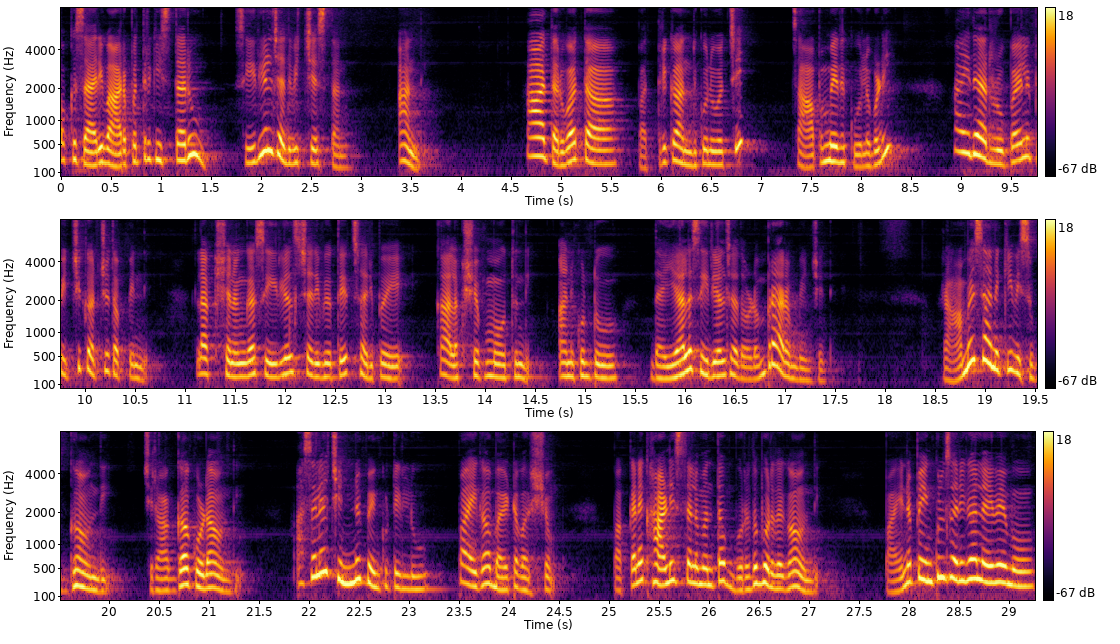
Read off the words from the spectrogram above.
ఒకసారి వారపత్రిక ఇస్తారు సీరియల్ చదివిచ్చేస్తాను అంది. ఆ తర్వాత పత్రిక అందుకుని వచ్చి చాప మీద కూలబడి ఐదారు రూపాయలు పిచ్చి ఖర్చు తప్పింది. లక్షణంగా సీరియల్స్ చదివితే సరిపోయే కాలక్షేపం అవుతుంది అనుకుంటూ దయ్యాల సీరియల్ చదవడం ప్రారంభించింది. రామేశానికి విసుగ్గా ఉంది చిరాగ్గా కూడా ఉంది. అసలే చిన్న పెంకుటిల్లు పైగా బయట వర్షం. పక్కన ఖాళీ స్థలమంతా బురద బురదగా ఉంది. పైన పెంకులు సరిగా లేవేమో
